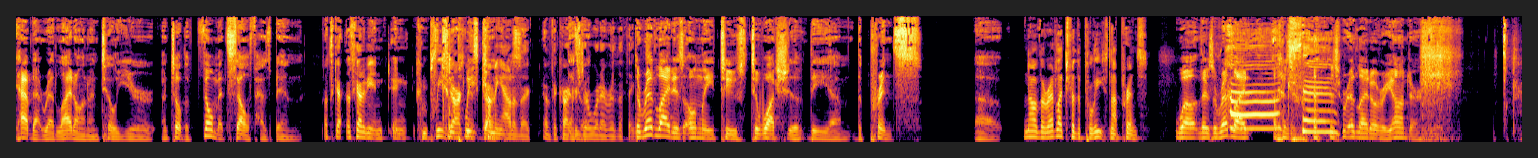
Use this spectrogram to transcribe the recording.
have that red light on until you're until the film itself has been. That's got that's got to be in, in complete, Complete darkness, coming out of the of the cartridge right. or whatever the thing. The red light is only to to watch the the, um, the prints. no, the red light's for the police, not Prince. Well, there's a red light. There's there's a red light over yonder.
